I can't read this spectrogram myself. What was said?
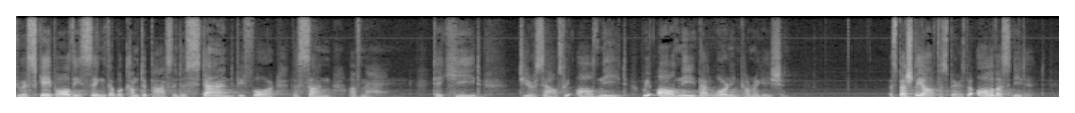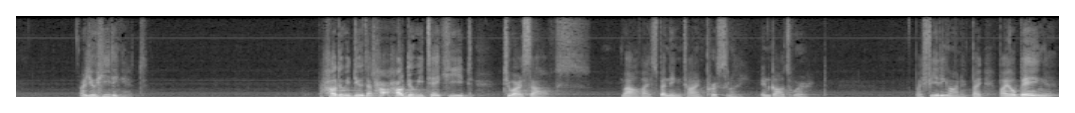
to escape all these things that will come to pass and to stand before the Son of Man. Take heed to yourselves. We all need, we all need that warning, congregation. Especially office bearers, but all of us need it. Are you heeding it? How do we do that? How, how do we take heed to ourselves? Well, by spending time personally in God's Word, by feeding on it, by, by obeying it,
